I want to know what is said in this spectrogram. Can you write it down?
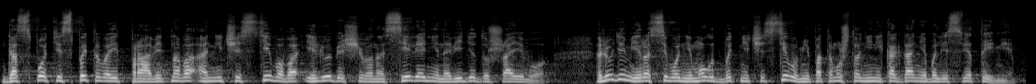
Господь испытывает праведного, а нечестивого и любящего насилия ненавидит душа его. Люди мира сего не могут быть нечестивыми, потому что они никогда не были святыми –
